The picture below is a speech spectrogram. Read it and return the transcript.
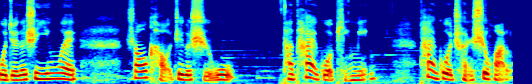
我觉得是因为烧烤这个食物，它太过平民，太过城市化了，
